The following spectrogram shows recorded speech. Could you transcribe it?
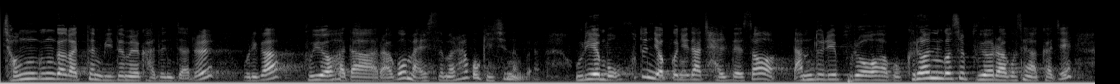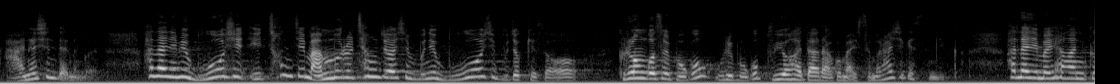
정금과 같은 믿음을 가진 자를 우리가 부여하다라고 말씀을 하고 계시는 거예요. 우리의 모든 여건이 다 잘 돼서 남들이 부러워하고 그런 것을 부여라고 생각하지 않으신다는 거예요. 하나님이 무엇이 이 천지 만물을 창조하신 분이 무엇이 부족해서 그런 것을 보고 우리 보고 부여하다라고 말씀을 하시겠습니까? 하나님을 향한 그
